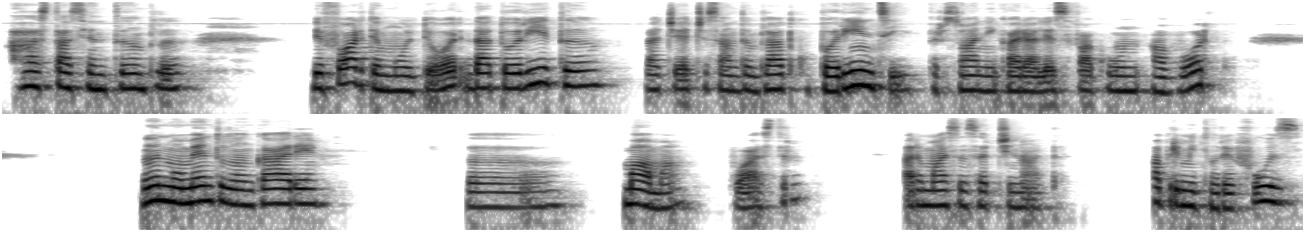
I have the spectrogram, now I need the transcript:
asta se întâmplă de foarte multe ori datorită la ceea ce s-a întâmplat cu părinții persoanei care a ales să facă un avort, în momentul în care uh, mama voastră a rămas însărcinată. A primit un refuz,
